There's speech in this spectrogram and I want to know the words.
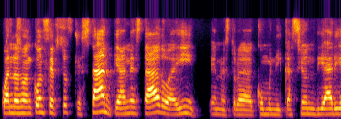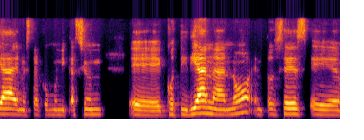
cuando son conceptos que están, que han estado ahí en nuestra comunicación diaria, en nuestra comunicación eh, cotidiana, ¿no? Entonces, eh,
